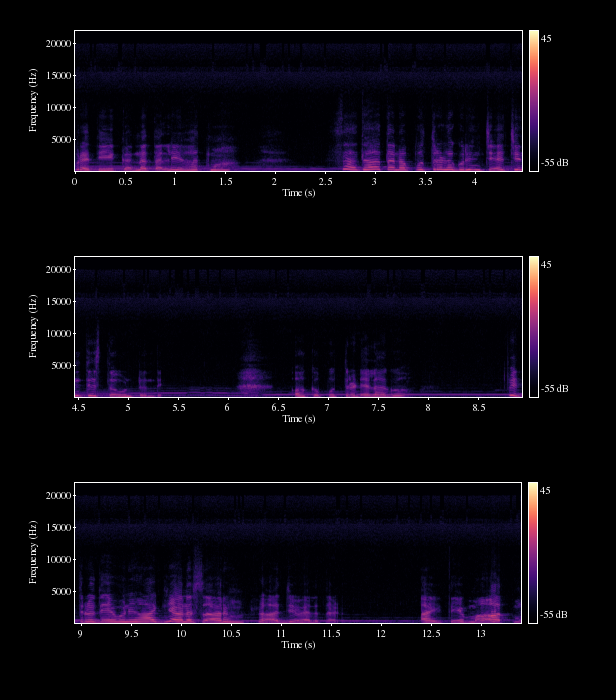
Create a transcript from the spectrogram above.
ప్రతి కన్న తల్లి ఆత్మ సదా తన పుత్రుల గురించే చింతిస్తూ ఉంటుంది. ఒక పుత్రుడు ఎలాగో పితృదేవుని ఆజ్ఞానుసారం రాజ్యం వెళతాడు. అయితే మా ఆత్మ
